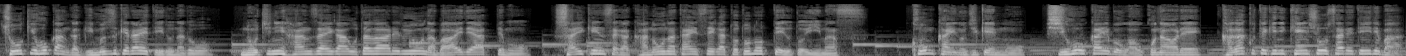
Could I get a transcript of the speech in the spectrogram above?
長期保管が義務付けられているなど、後に犯罪が疑われるような場合であっても、再検査が可能な体制が整っているといいます。今回の事件も司法解剖が行われ科学的に検証されていれば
